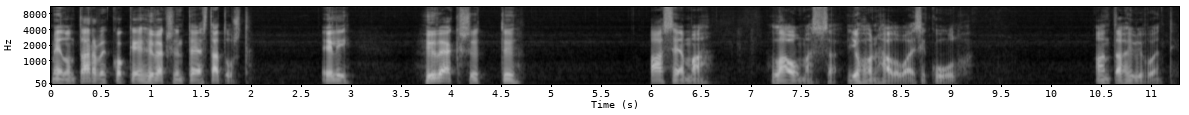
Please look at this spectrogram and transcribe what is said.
meillä on tarve kokea hyväksyntää ja statusta. Eli hyväksytty asema laumassa, johon haluaisi kuulua. Antaa hyvinvointia.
